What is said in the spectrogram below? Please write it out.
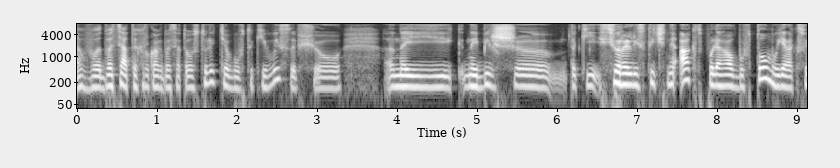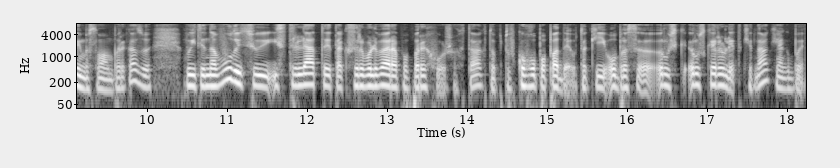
в 20-х роках ХХ століття був такий вислів, що най, найбільш е, такий сюрреалістичний акт полягав би в тому, я так своїми словами переказую, вийти на вулицю і стріляти так з револьвера по перехожих, так? тобто в кого попаде, такий образ е, руської рулетки, так? якби.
